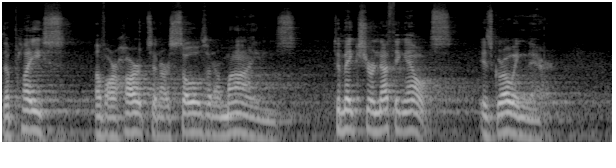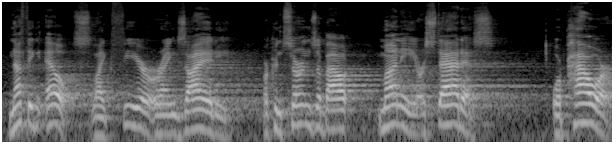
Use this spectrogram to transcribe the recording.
the place of our hearts and our souls and our minds to make sure nothing else is growing there. Nothing else like fear or anxiety or concerns about money or status or power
